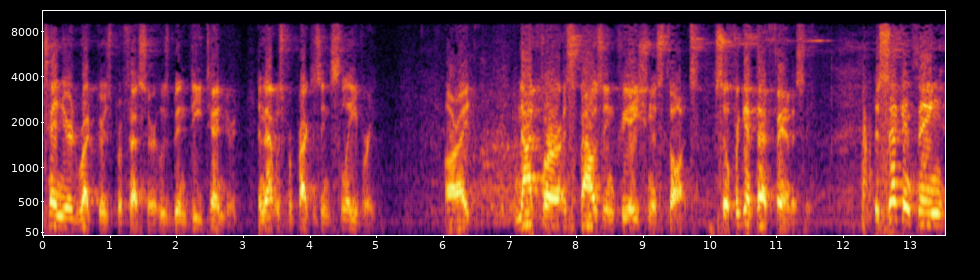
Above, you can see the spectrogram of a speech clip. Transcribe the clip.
tenured Rutgers professor who's been detenured, and that was for practicing slavery. All right? Not for espousing creationist thoughts. So forget that fantasy. The second thing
